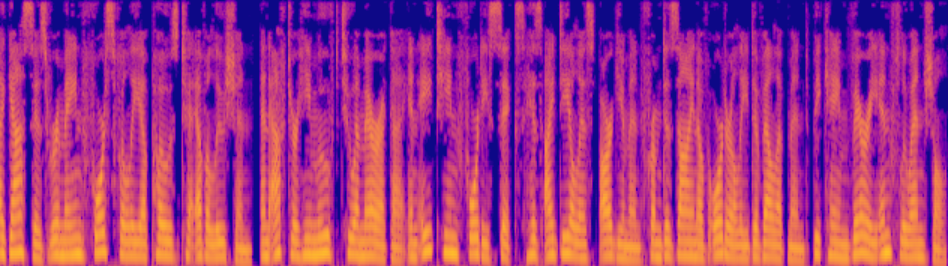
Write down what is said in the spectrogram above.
Agassiz remained forcefully opposed to evolution, and after he moved to America in 1846 his idealist argument from design of orderly development became very influential.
